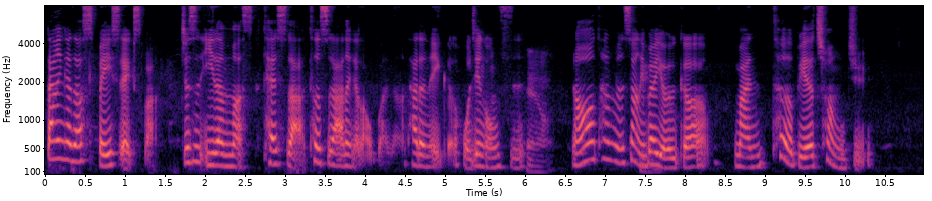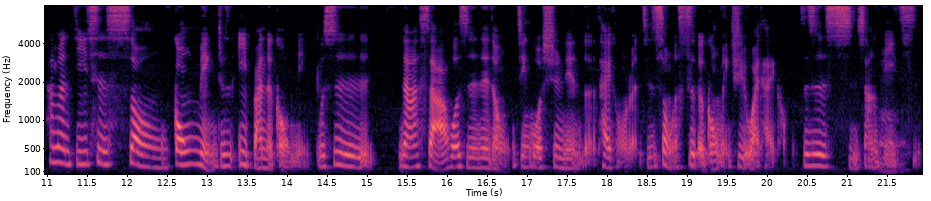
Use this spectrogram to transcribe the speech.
大家应该知道 SpaceX 吧？就是 Elon Musk Tesla 特斯拉那个老板啊，他的那个火箭公司。然后他们上礼拜有一个蛮特别的创举。他们第一次送公民，就是一般的公民，不是 NASA 或是那种经过训练的太空人，其实送了四个公民去外太空，这是史上第一次。Oh.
